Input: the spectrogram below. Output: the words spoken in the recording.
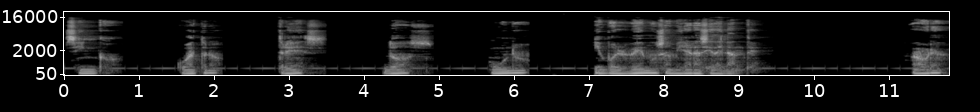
5, 4, 3, 2, 1 y volvemos a mirar hacia adelante. Ahora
